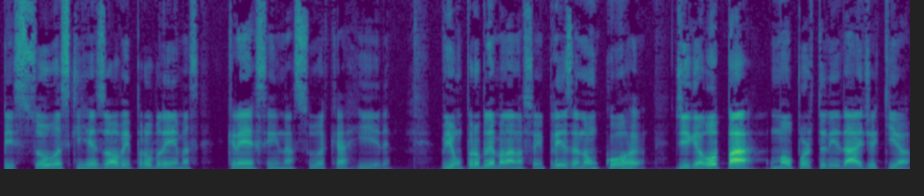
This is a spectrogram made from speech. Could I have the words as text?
pessoas que resolvem problemas crescem na sua carreira. Viu um problema lá na sua empresa? Não corra. Diga: opa, uma oportunidade aqui, ó.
